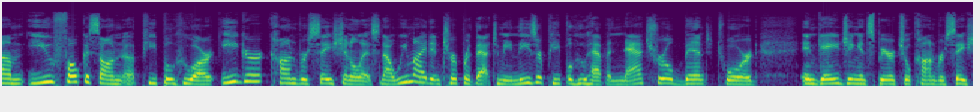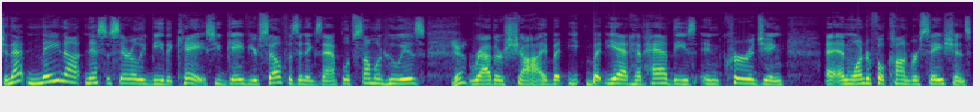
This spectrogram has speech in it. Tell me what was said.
um, you focus on uh, people who are eager conversationalists. Now, we might interpret that to mean these are people who have a natural bent toward engaging in spiritual conversation. That may not necessarily be the case. You gave yourself as an example of someone who is yeah. rather shy, but but yet have had these encouraging and wonderful conversations.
